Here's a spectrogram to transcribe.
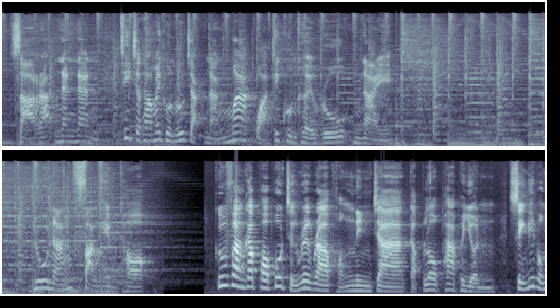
ๆ สาระแน่น ๆ ที่จะทำให้คุณรู้จักหนังมากกว่าที่คุณเคยรู้ใน ดูหนังฟังเอ็มทอ k คุณผู้ฟังครับพอพูดถึงเรื่องราวของนินจากับโลกภาพยนตร์ สิ่งที่ผม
